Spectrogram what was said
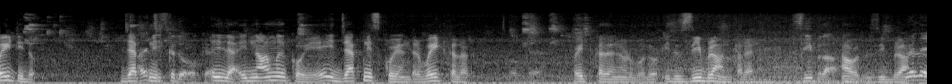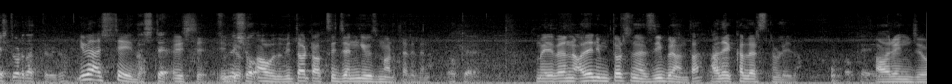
ವೈಟ್ ಇದು. ಜಾಪನೀಸ್ ಇಲ್ಲ ಇದು ನಾರ್ಮಲ್ ಕೋಯಿ. ಇದು ಜಾಪನೀಸ್ ಕೋಯಿ ಅಂತಾರೆ ವೈಟ್ ಕಲರ್ ವೈಟ್ ಕಲರ್ ನೋಡ್ಬೋದು. ಇದು ಝೀಬ್ರಾ ಅಂತಾರೆ. ಜೀಬ್ರಾ ಹೌದು ಝೀಬ್ರಾ ಇವೆಲ್ಲ ಎಷ್ಟು ದೊಡ್ಡದಾಗ್ತವೆ ಇದು? ಇವೇ ಅಷ್ಟೇ ಇದು. ಅಷ್ಟೇ? ಸುಮ್ನೆ ಇದು? ಹೌದು ವಿತೌಟ್ ಆಕ್ಸಿಜನ್ಗೆ ಯೂಸ್ ಮಾಡ್ತಾರೆ ಇದನ್ನು. ಓಕೆ ಇವೆಲ್ಲ ಅದೇ ನಿಮ್ಗೆ ತೋರಿಸಿದ ಜೀಬ್ರಾ ಅಂತ? ಅದೇ ಕಲರ್ಸ್ ನೋಡಿ ಇದು. ಆರೆಂಜು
